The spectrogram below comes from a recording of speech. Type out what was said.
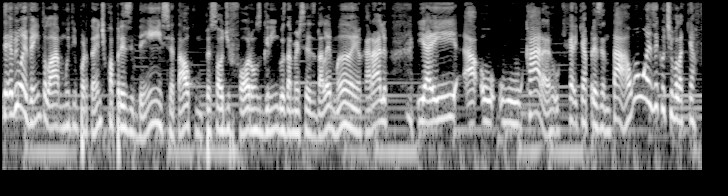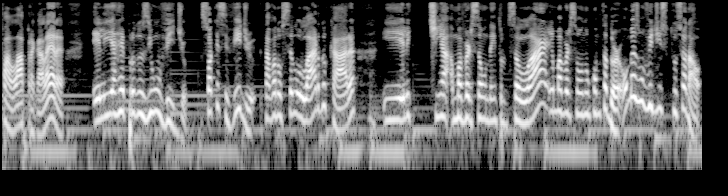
teve um evento lá muito importante com a presidência tal, com o pessoal de fora, os gringos da Mercedes da Alemanha, caralho. E aí, a, o, o cara, o que quer apresentar, um, um executivo lá que ia falar pra galera, ele ia reproduzir um vídeo. Só que esse vídeo tava no celular do cara e ele tinha uma versão dentro do celular e uma versão no computador. O mesmo vídeo institucional.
